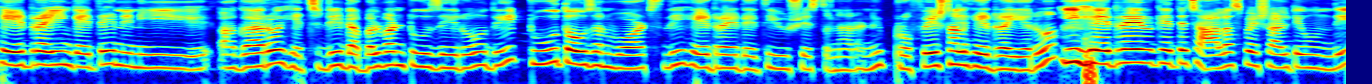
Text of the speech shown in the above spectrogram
హెయిర్ డ్రైయింగ్ అయితే నేను ఈ Agaro HD double one two జీరోది టూ థౌజండ్ వాట్స్ది హెయిర్ డ్రైయర్ అయితే యూజ్ చేస్తున్నారండి. Professional hair dryer. ఈ హెయిర్ డ్రైయర్కి అయితే చాలా స్పెషాలిటీ ఉంది.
